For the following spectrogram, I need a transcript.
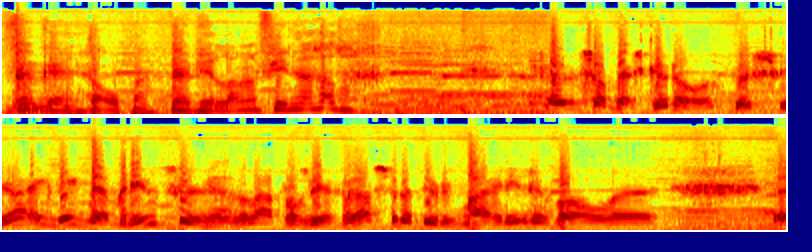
van eh, Talpa. Dan heb je een lange finale. Oh, dat zou best kunnen hoor. Dus ja, ik, ik ben benieuwd. Eh, We laten ons weer verrassen natuurlijk. Maar in ieder geval, eh, eh,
